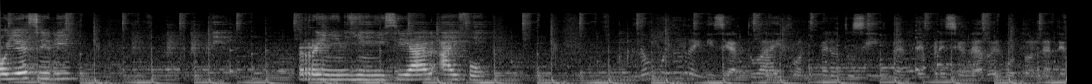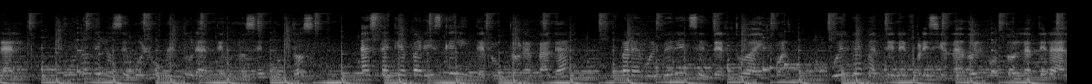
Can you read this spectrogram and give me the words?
Oye Siri, reiniciar iPhone. No puedo reiniciar tu iPhone, pero tú sí, mantén presionado el botón lateral, uno de los de volumen durante unos segundos, hasta que aparezca el interruptor apaga. Para volver a encender tu iPhone, vuelve a mantener presionado el botón lateral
